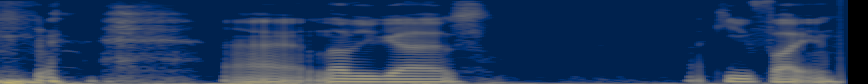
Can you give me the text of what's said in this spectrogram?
Alright, love you guys. I keep fighting.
